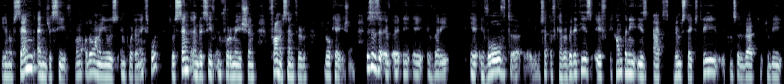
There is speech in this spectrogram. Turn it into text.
you know, send and receive. I don't want to use import and export, so send and receive information from a central location. This is a, a, a, a very evolved uh, set of capabilities. If a company is at BIM stage three, we consider that to be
